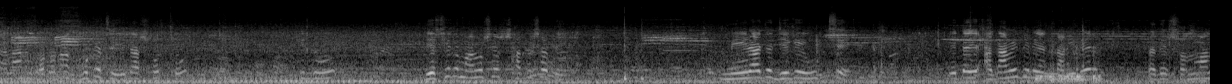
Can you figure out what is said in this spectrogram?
নানান ঘটনা ঘটেছে এটা সত্য। কিন্তু দেশের মানুষের সাথে সাথে মেয়েরা যে জেগে উঠছে এটাই আগামী দিনের নারীদের তাদের সম্মান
